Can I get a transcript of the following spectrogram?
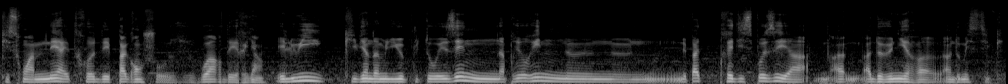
qui seront amenés à être des pas grand-chose, voire des riens. Et lui, qui vient d'un milieu plutôt aisé, a priori n'est pas prédisposé à, devenir euh, un domestique.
